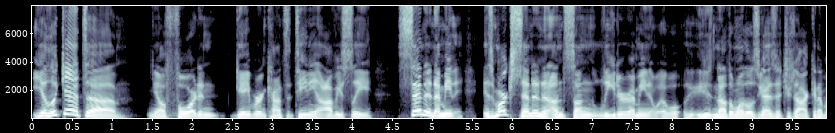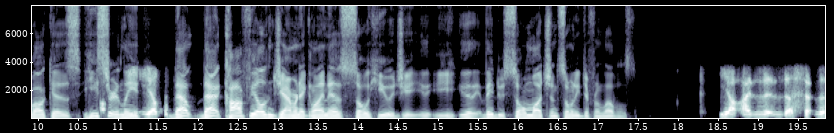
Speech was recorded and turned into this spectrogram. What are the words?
you look at uh, you know, Ford and Gaber and Costantini, obviously. Senden, I mean, is Mark Senden an unsung leader? I mean, he's another one of those guys that you're talking about because he's uh, certainly yep. that that Caulfield and Jamernik line is so huge. You, you, you, they do so much on so many different levels. Yeah, I, the the the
